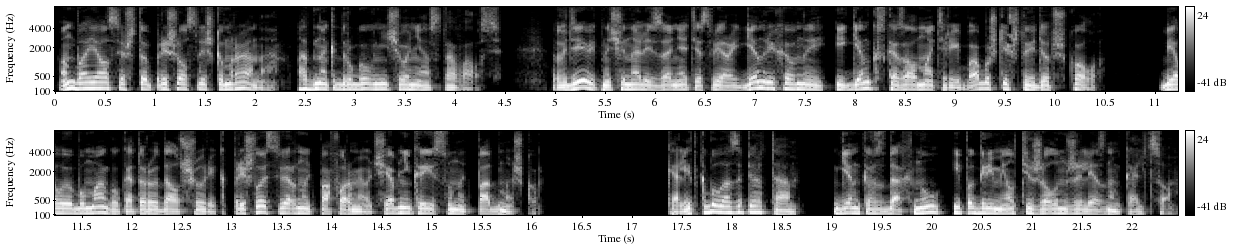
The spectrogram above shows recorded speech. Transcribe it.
Он боялся, что пришел слишком рано, однако другого ничего не оставалось. В девять начинались занятия с Верой Генриховной, и Генка сказал матери и бабушке, что идет в школу. Белую бумагу, которую дал Шурик, пришлось свернуть по форме учебника и сунуть под мышку. Калитка была заперта, Генка вздохнул и погремел тяжелым железным кольцом.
